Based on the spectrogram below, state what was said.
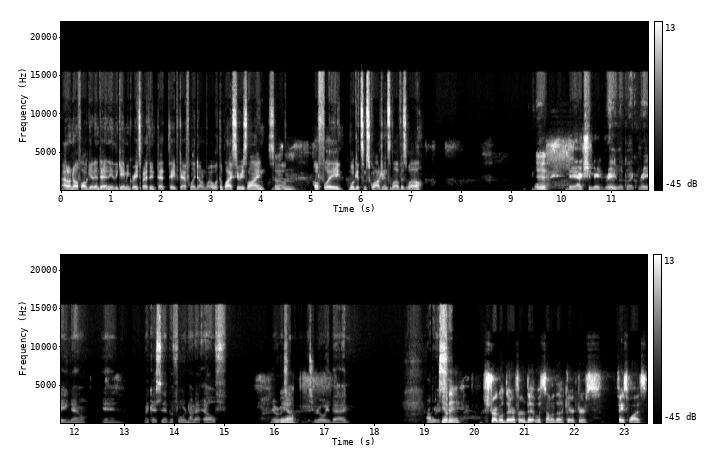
I don't know if I'll get into any of the gaming greats, but I think that they've definitely done well with the Black Series line. So Mhm. hopefully we'll get some Squadrons love as well. Well, Yeah. They actually made Rey look like Rey now, and like I said before, not an elf. There was Yeah. it's really bad. I would have Yeah, they struggled there for a bit with some of the characters face wise.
